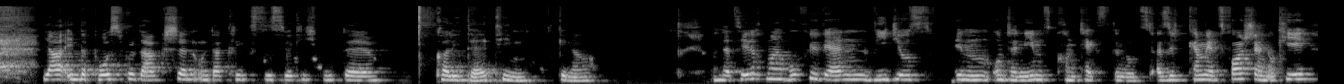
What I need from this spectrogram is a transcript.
ja, in der Post-Production und da kriegst du es wirklich gute Qualität hin. Genau. Und erzähl doch mal, wofür werden Videos im Unternehmenskontext genutzt? Also ich kann mir jetzt vorstellen, okay,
